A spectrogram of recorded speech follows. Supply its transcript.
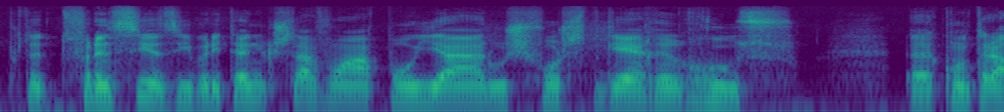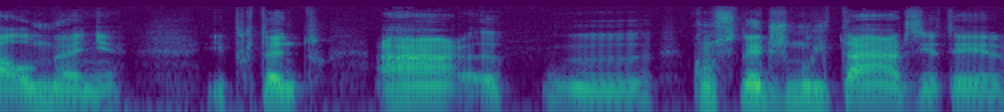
portanto, franceses e britânicos estavam a apoiar o esforço de guerra russo contra a Alemanha e, portanto, há uh, conselheiros militares e até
